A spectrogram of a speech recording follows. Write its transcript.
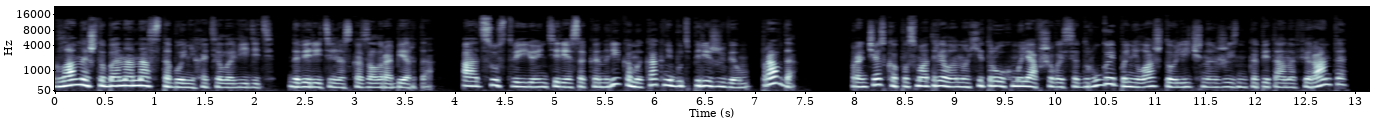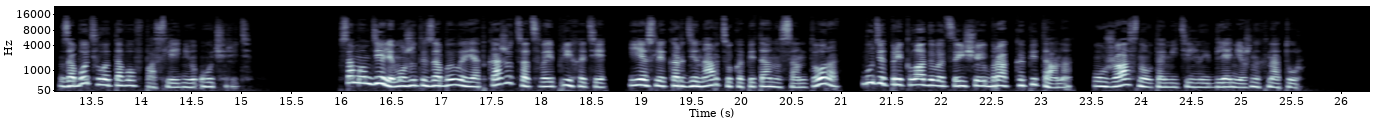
Главное, чтобы она нас с тобой не хотела видеть», — доверительно сказал Роберто. «А отсутствие ее интереса к Энрико мы как-нибудь переживем, правда?» Франческа посмотрела на хитро ухмылявшегося друга и поняла, что личная жизнь капитана Ферранте заботила того в последнюю очередь. В самом деле, может, Изабелла и откажется от своей прихоти, если к ординарцу капитана Сантора будет прикладываться еще и брак капитана, ужасно утомительный для нежных натур.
